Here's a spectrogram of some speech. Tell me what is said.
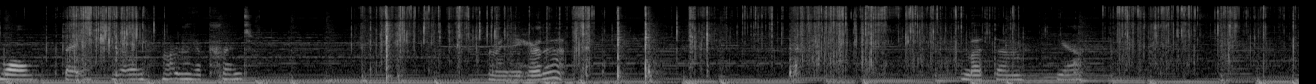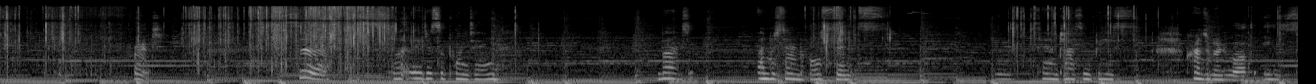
wall thing, really. Not really a print. I mean, do you hear that? But, um, yeah. French. So, slightly disappointing, but understandable since Fantastic Beasts Crimes of Grindelwald is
